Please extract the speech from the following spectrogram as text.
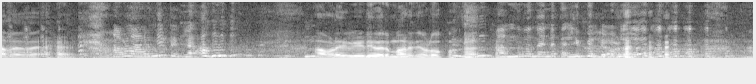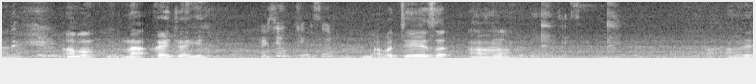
അതെ അതെ. അവൾ അറിഞ്ഞിട്ടില്ല. അവളെ വീഡിയോ വരുമ്പോ അറിഞ്ഞോളൂ. അപ്പം എന്നാ കഴിച്ചു നോക്കി അപ്പൊ ചേസ് ആ അതെ.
